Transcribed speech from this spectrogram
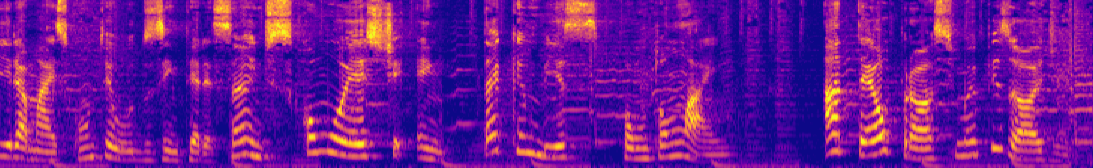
Confira mais conteúdos interessantes como este em techambis.online. Até o próximo episódio!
